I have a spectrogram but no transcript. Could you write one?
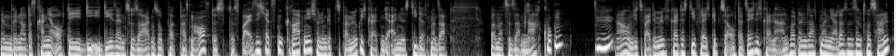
ähm, genau das kann ja auch die, die Idee sein, zu sagen, so pass mal auf, das, das weiß ich jetzt gerade nicht. Und dann gibt es zwei Möglichkeiten. Die eine ist die, dass man sagt, wollen wir zusammen nachgucken. Mhm. Ja, und die zweite Möglichkeit ist die, vielleicht gibt es ja auch tatsächlich keine Antwort, dann sagt man, ja, das ist interessant.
